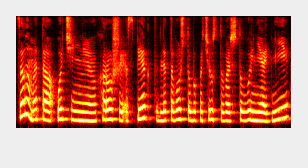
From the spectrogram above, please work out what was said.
В целом это очень хороший аспект для того, чтобы почувствовать, что вы не одни,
